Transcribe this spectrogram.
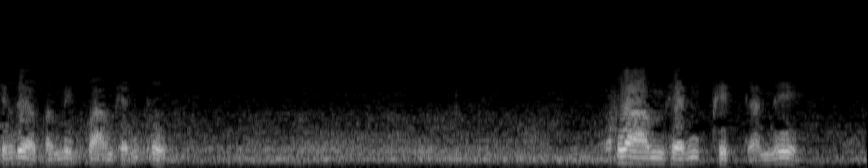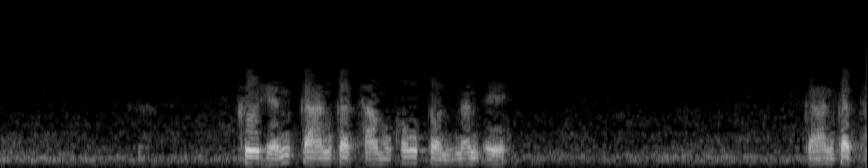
จึงเรียกว่ามีความเห็นถูก ความเห็นผิดอันนี้ คือเห็นการกระทำของตนนั่นเอง การกระท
